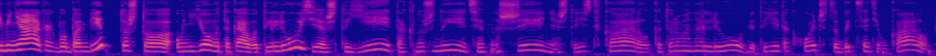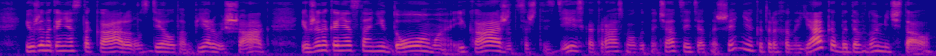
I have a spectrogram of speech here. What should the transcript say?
И меня как бы бомбит то, что у нее вот такая вот иллюзия, что ей так нужны эти отношения, что есть Карл, которого она любит, и ей так хочется быть с этим Карлом. И уже наконец-то Карл сделал там первый шаг, и уже наконец-то они дома, и кажется, что здесь как раз могут начаться эти отношения, о которых она якобы давно мечтала.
